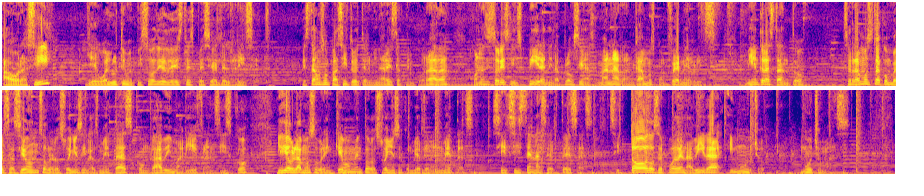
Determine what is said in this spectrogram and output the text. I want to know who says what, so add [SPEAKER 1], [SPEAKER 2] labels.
[SPEAKER 1] Ahora sí, llegó el último episodio de este especial del Reset. Estamos a un pasito de terminar esta temporada con las historias que inspiran y la próxima semana arrancamos con Fernie Ruiz. Mientras tanto, cerramos esta conversación sobre los sueños y las metas con Gaby, María y Francisco y hoy hablamos sobre en qué momento los sueños se convierten en metas, si existen las certezas, si todo se puede en la vida y mucho, mucho más.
